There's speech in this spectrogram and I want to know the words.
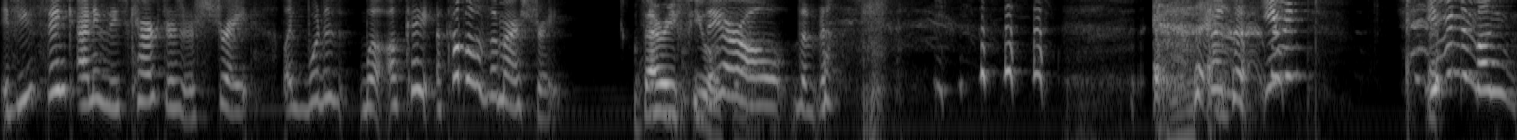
If you think any of these characters are straight, like what is well, okay, a couple of them are straight. Very few. They are them. all the villains. but even even among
